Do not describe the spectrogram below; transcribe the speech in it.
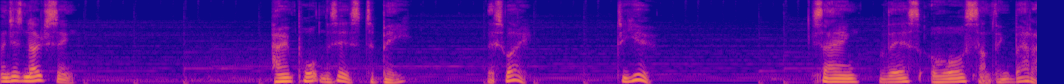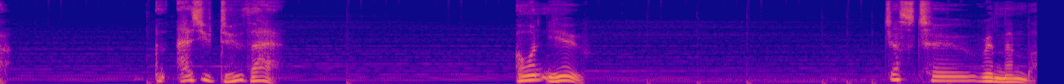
And just noticing how important this is to be this way, to you. Saying this or something better. And as you do that, I want you just to remember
